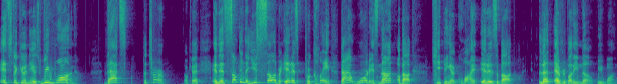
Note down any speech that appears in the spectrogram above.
it's the good news. We won. That's the term, okay? And it's something that you celebrate, it is proclaimed. That word is not about keeping it quiet, it is about let everybody know we won.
